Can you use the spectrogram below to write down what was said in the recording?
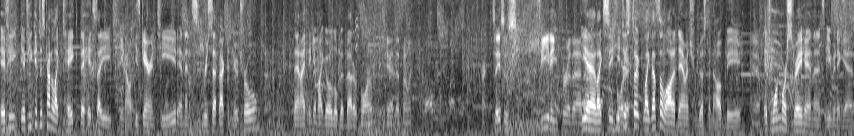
if he if he could just kind of like take the hits that he you know he's guaranteed and then reset back to neutral, then I think it might go a little bit better for him. yeah, definitely. All right, Zace is feeding for that. uh, Yeah, like see he just took like that's a lot of damage from just an up B. Yeah, It's one more stray hit and then it's even again.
